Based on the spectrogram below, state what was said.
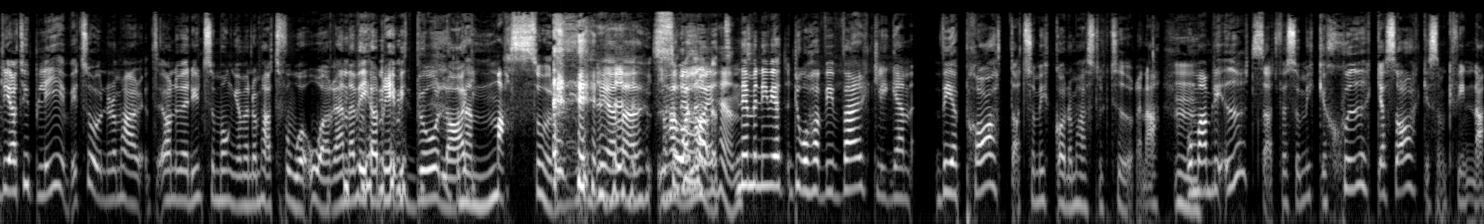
det har typ blivit så under de här, ja nu är det ju inte så många men de här två åren när vi har drivit bolag. Massor hela, Så har hänt. Nej men ni vet, då har vi verkligen vi har pratat så mycket om de här strukturerna och man blir utsatt för så mycket sjuka saker som kvinna.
